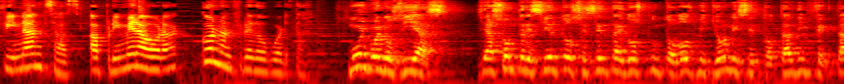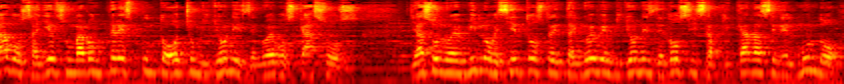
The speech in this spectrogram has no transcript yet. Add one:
Finanzas a primera hora con Alfredo Huerta. Muy buenos días. Ya son 362.2 millones el total de infectados. Ayer sumaron 3.8 millones de nuevos casos. Ya son 9.939 millones de dosis aplicadas en el mundo.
